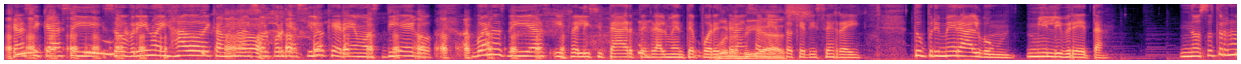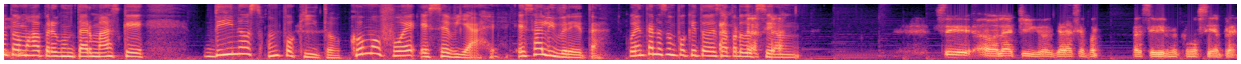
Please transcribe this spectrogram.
Casi, casi sobrino ahijado de Camino al Sol, porque así lo queremos. Diego, buenos días y felicitarte realmente por este lanzamiento que dice Rey. Tu primer álbum, Mi Libreta. Nosotros no te vamos a preguntar más que, dinos un poquito, ¿cómo fue ese viaje, esa libreta? Cuéntanos un poquito de esa producción. Sí, hola chicos, gracias por recibirme como siempre.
